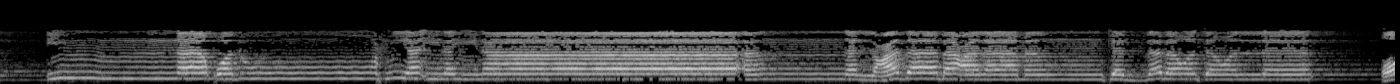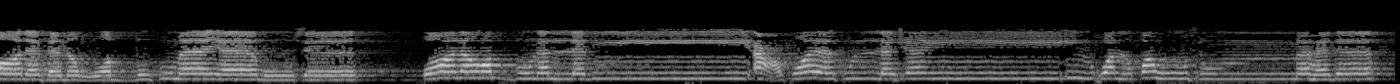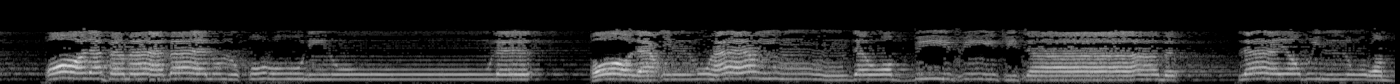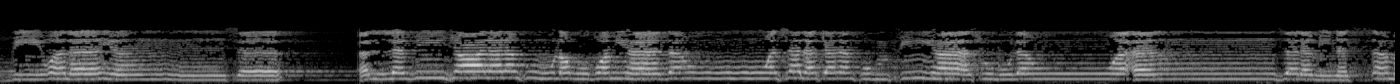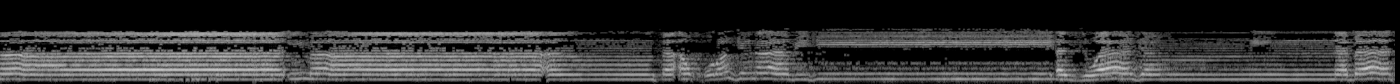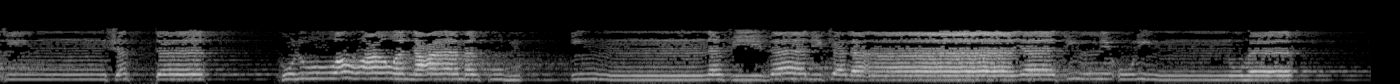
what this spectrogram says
إنا قد أوحي إلينا أن العذاب على من كذب وتولى قال فمن ربكما يا موسى قال ربنا الذي أعطى كل شيء خلقه ثم هداه قال فما بال القرون نولا قال علمها عند ربي في كتاب. لا يضل ربي ولا ينسى. الذي جعل لكم الأرض مهادا وسلك لكم فيها سبلا وأنسى أنزل من السماء ماء فأخرجنا به أزواجا من نبات شتى. كلوا ورعا وانعامكم إن في ذلك لآيات لأولي النهار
